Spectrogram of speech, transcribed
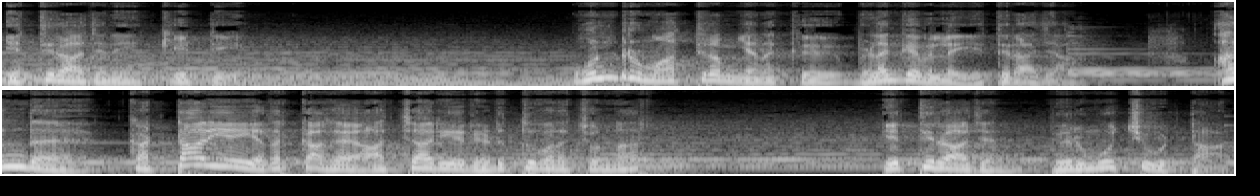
எத்திராஜனை கேட்டேன். ஒன்று மாத்திரம் எனக்கு விளங்கவில்லை எத்திராஜா. அந்த கட்டாரியை எதற்காக ஆச்சாரியர் எடுத்து வரச் சொன்னார்? எத்திராஜன் பெருமூச்சு விட்டான்.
